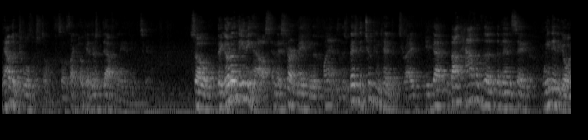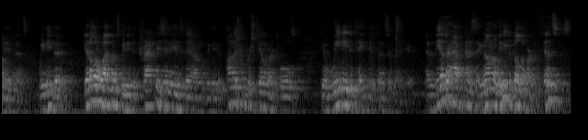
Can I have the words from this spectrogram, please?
now their tools are stolen. So it's like, okay, there's definitely here. So they go to the meeting house and they start making the plans. There's basically two contingents, right? You've got about half of the, the men say, we need to go on the offensive. We need to get all our weapons, we need to track these Indians down, we need to punish them for stealing our tools. You know, we need to take the offensive right here. And the other half are kind of saying, no, no, we need to build up our defenses.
